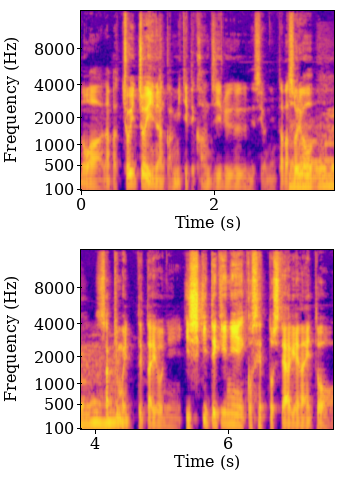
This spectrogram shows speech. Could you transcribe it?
のは、なんかちょいちょいなんか見てて感じるんですよね。ただそれをさっきも言ってたように、意識的にこうセットしてあげないと、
